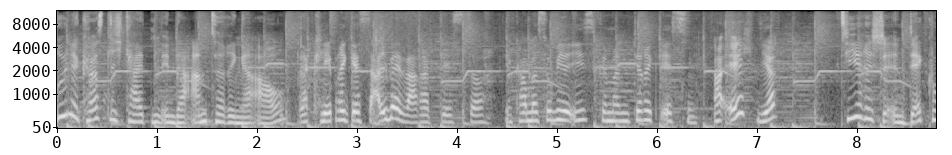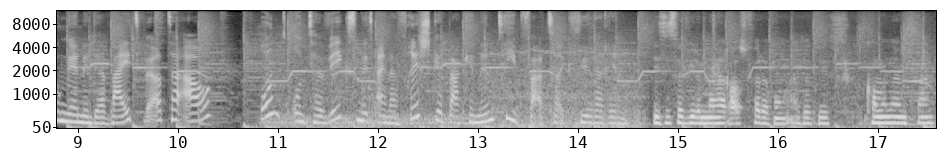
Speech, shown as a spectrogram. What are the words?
Grüne Köstlichkeiten in der Anteringer Au. Der klebrige Salbei war das da. Den kann man so wie er ist, kann man direkt essen. Ah, echt? Ja. Tierische Entdeckungen in der Weidwörter Au. Und unterwegs mit einer frisch gebackenen Triebfahrzeugführerin. Das ist halt wieder meine Herausforderung. Also das kann man nur empfehlen.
